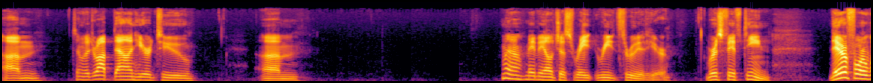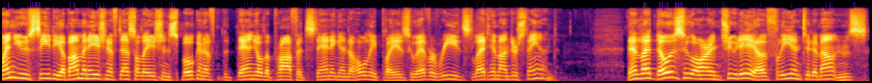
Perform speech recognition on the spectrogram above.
Um, so going to drop down here to, um, well, maybe I'll just read, read through it here. Verse 15. Therefore, when you see the abomination of desolation spoken of the Daniel the prophet standing in the holy place, whoever reads, let him understand. Then let those who are in Judea flee into the mountains.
